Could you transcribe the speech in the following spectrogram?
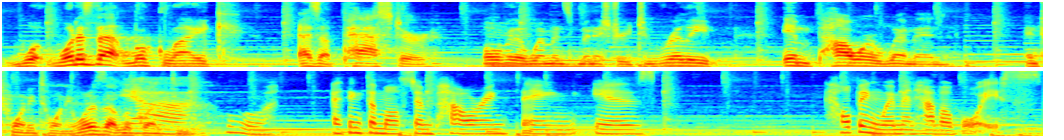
What, what does that look like as a pastor over the women's ministry to really empower women in 2020? What does that look yeah. like to you? Ooh. I think the most empowering thing is helping women have a voice.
